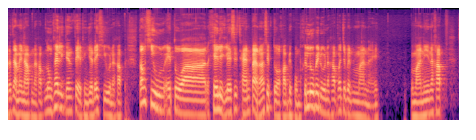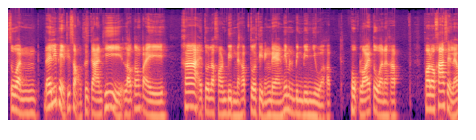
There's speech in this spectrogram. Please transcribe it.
ก็จะไม่นับนะครับลงแค่ Legend State ถึงจะได้คิวนะครับต้องคิวไอตัว k e l i c resistant 810 ตัวครับเดี๋ยวผมขึ้นรูปให้ดูนะครับว่าจะเป็นประมาณไหน ประมาณนี้นะครับ ส่วน Daily Page ที่ 2 คือการที่เราต้องไปฆ่าไอตัวละครบินนะครับ ตัวสีแดงๆที่มันบินบินอยู่อะครับ600ตัวนะครับ พอเราฆ่าเสร็จแล้ว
